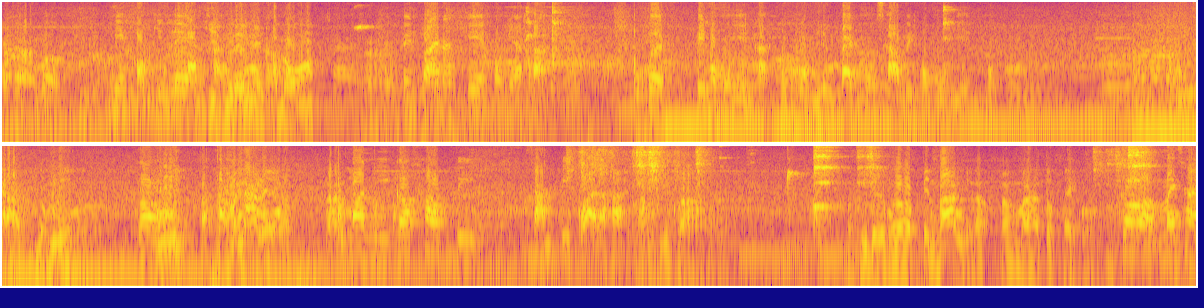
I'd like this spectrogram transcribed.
อาหาร พวกมีของกินเล่นของกินเล่นค่ะขนมใช่อ่า เป็นไฟนักเก็ตพวกเนี้ยค่ะ เปิดปิดหกโมงเย็นค่ะหกโมงเย็นแปดโมงเช้าปิดหกโมงเย็นหกโมงเย็นบรรยากาศล้มลื่นก็อันนี้ทำมานานหรือยังครับร้านตนี้อนนี้ก็เข้าปีสามปีกว่าแล้วค่ะ สามปีกว่า ก็คือเดิมก็เป็นบ้านอยู่แล้วเรามาตกแต่ง ก็ไม่ใช่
